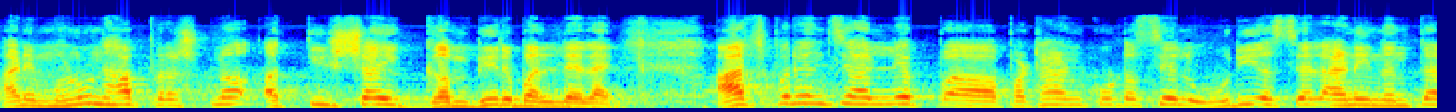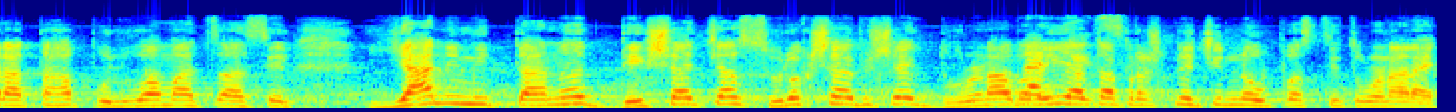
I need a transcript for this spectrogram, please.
आणि म्हणून हा प्रश्न अतिशय गंभीर बनलेला आहे. आजपर्यंतचे हल्ले पठाणकोट असेल उरी असेल आणि नंतर आता हा पुलवामाचा असेल या निमित्तानं देशाच्या सुरक्षाविषयक धोरणावरही आता प्रश्नचिन्ह उपस्थित होणार आहे.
